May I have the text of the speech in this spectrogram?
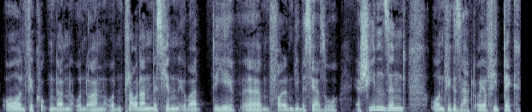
und wir gucken dann und, und, und plaudern ein bisschen über die äh, Folgen, die bisher so erschienen sind. Und wie gesagt, euer Feedback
